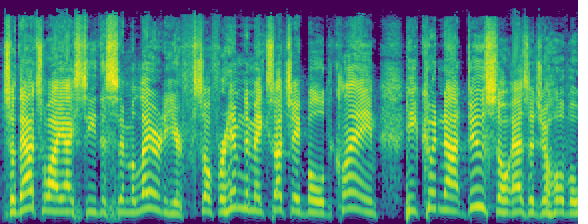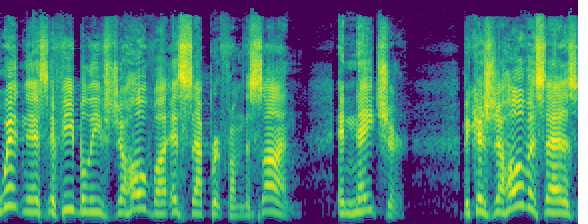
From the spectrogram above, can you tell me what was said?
So that's why I see the similarity here. So for him to make such a bold claim, he could not do so as a Jehovah Witness if he believes Jehovah is separate from the Son in nature. Because Jehovah says,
